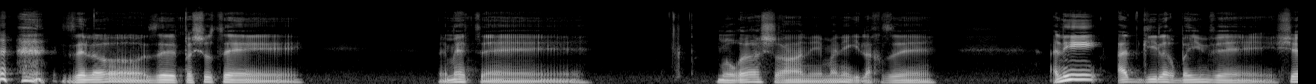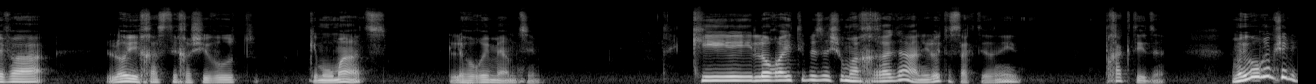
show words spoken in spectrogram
זה לא, זה פשוט, אה, באמת, אה, מעורר השראה, אני, מה אני אגיד לך, זה... אני עד גיל 47 לא ייחסתי חשיבות כמאומץ להורים מאמצים. כי לא ראיתי בזה שום החרגה, אני לא התעסקתי, אני הדחקתי את זה. הם היו הורים שלי.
